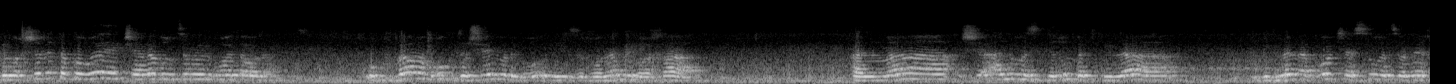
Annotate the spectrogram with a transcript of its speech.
במחשבת הבורא כשעלה ברצונו לברוא את העולם. וכבר אמרו קדושינו לזכרונם לברכה על מה שאנו מזכירים בתפילה בגלל אבות שעשו רצונך.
